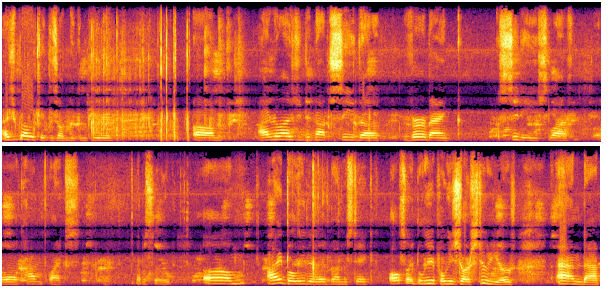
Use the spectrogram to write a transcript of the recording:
I should probably take this off my computer. Um, I realized you did not see the Virbank City slash uh, complex episode. Um, I deleted it by mistake. Also, I deleted Pokestar Studios and that.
